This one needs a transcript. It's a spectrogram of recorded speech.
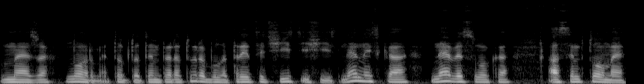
в межах норми. Тобто температура була 36,6, не низька, не висока, а симптоми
